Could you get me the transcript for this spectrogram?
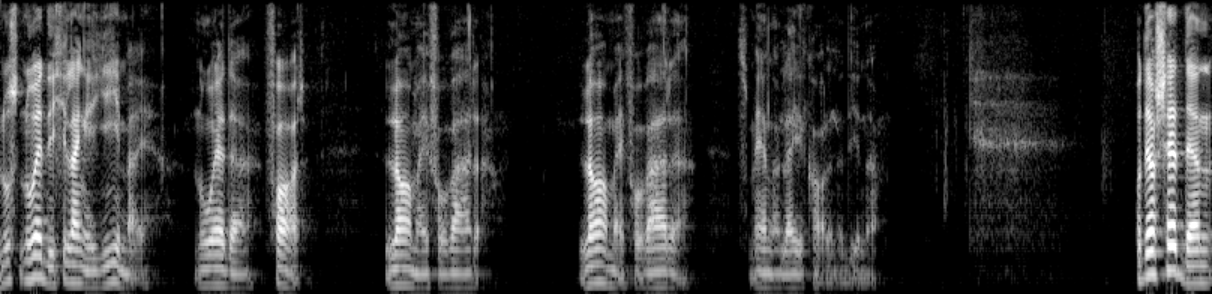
Nå, nå, er det ikke lenger 'gi meg'. Nå er det 'Far, la meg få være'. La meg få være som en av leiekarene dine. Og det har skjedd en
